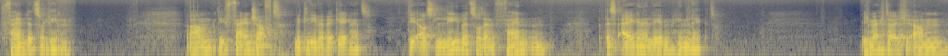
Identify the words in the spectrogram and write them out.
Feinde zu lieben. Ähm, die Feindschaft mit Liebe begegnet, die aus Liebe zu den Feinden das eigene Leben hinlegt. Ich möchte euch ähm,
